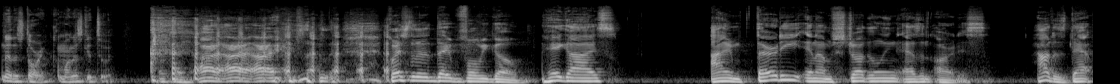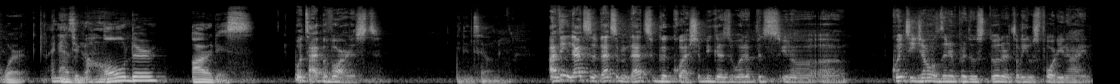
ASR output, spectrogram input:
another story. Come on, let's get to it. Okay. All right, all right, all right. Question of the day before we go. Hey guys, I'm 30 and I'm struggling as an artist. How does that work? I need as to an home. older artist. What type of artist? He didn't tell me. I think that's a, that's a, that's a good question because what if it's you know uh, Quincy Jones didn't produce Thriller until he was 49.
